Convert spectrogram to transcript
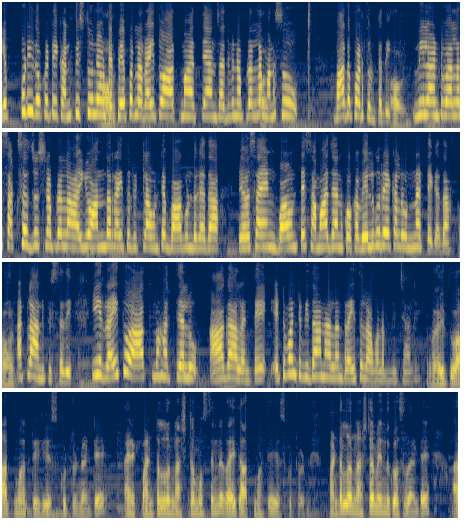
ఎప్పుడు ఇది ఒకటి కనిపిస్తూనే ఉంటాయి. పేపర్లో రైతు ఆత్మహత్య అని చదివినప్పుడల్లా. మనసు బాధపడుతుంటది. మీలాంటి వాళ్ళ సక్సెస్ చూసినప్పుడల్లా అయ్యో అందరు రైతులు ఇట్లా ఉంటే బాగుండు కదా వ్యవసాయం బాగుంటే సమాజానికి ఒక వెలుగు రేఖలు ఉన్నట్టే కదా అట్లా అనిపిస్తది. ఈ రైతు ఆత్మహత్యలు ఆగాలంటే ఎటువంటి విధానాలను రైతులు అవలంబించాలి? రైతు ఆత్మహత్య చేసుకుంటుండంటే ఆయనకు పంటల్లో నష్టం వస్తేనే రైతు ఆత్మహత్య చేసుకుంటాడు. పంటల్లో నష్టం ఎందుకు వస్తుందంటే ఆ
